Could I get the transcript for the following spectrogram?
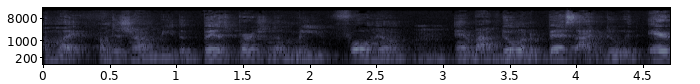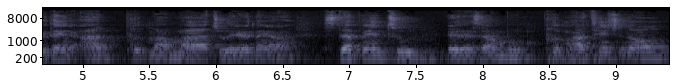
I'm like, I'm just trying to be the best version of me for Him, Mhm. and by doing the best I can do with everything I put my mind to, everything I step into, Mhm. everything I'm gonna put my attention on,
